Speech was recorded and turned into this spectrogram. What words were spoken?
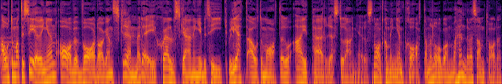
Automatiseringen av vardagen skrämmer dig. Självscanning i butik, biljettautomater och iPad-restauranger. Snart kommer ingen prata med någon. Vad hände med samtalet?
